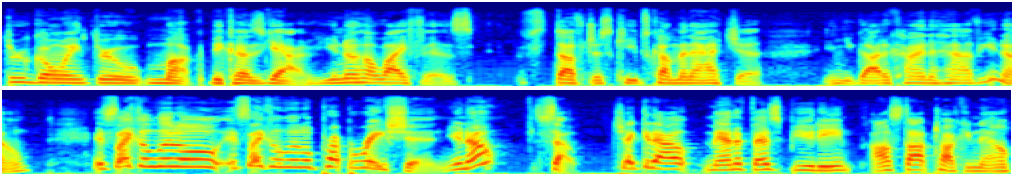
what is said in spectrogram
through going through muck, because yeah, you know how life is. Stuff just keeps coming at you. And you got to kind of have, you know, it's like a little, it's like a little preparation, you know? So check it out. Manifest Beauty. I'll stop talking now.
